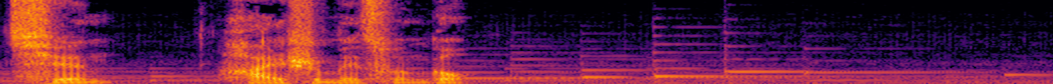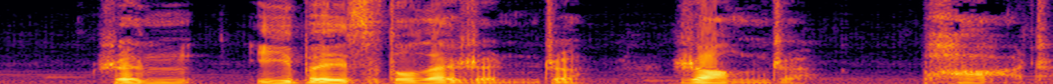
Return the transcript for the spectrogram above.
钱还是没存够。人一辈子都在忍着、让着、怕着，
